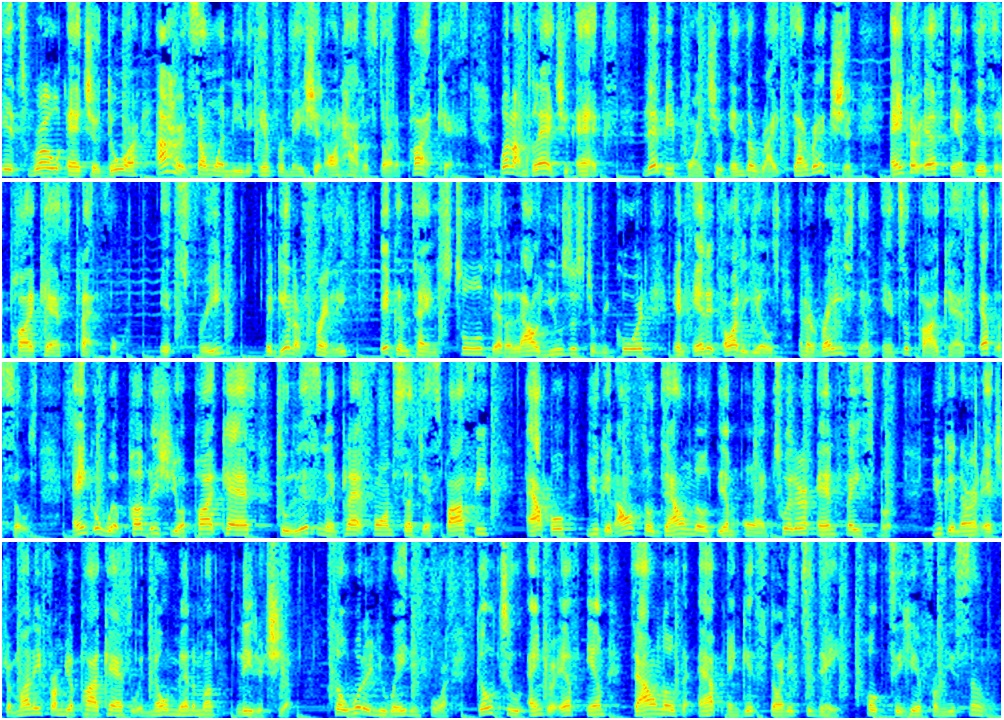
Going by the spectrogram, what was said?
It's Ro at your door. I heard someone needed information on how to start a podcast. Well, I'm glad you asked. Let me point you in the right direction. Anchor FM is a podcast platform. It's free, beginner friendly. It contains tools that allow users to record and edit audios and arrange them into podcast episodes. Anchor will publish your podcast to listening platforms such as Spotify, Apple. You can also download them on Twitter and Facebook. You can earn extra money from your podcast with no minimum leadership. So, what are you waiting for? Go to Anchor FM, download the app, and get started today. Hope to hear from you soon.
